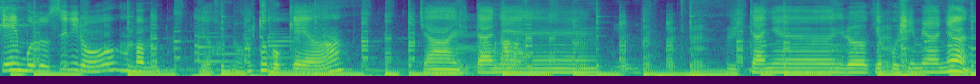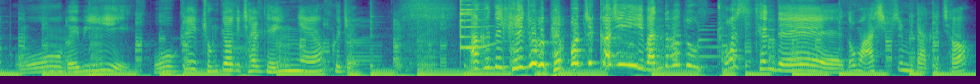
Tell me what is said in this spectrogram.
게임 모드 3로 한번 훑어볼게요. 자 일단은 일단은 이렇게 보시면은 오 맵이 오꽤 정교하게 잘 돼 있네요. 그죠? 아 근데 개조를 100번째까지 만들어도 좋았을 텐데 너무 아쉽습니다. 그쵸?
